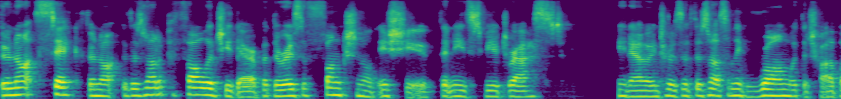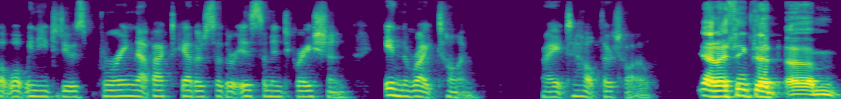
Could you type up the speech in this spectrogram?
they're not sick. They're not, there's not a pathology there, but there is a functional issue that needs to be addressed you know, in terms of there's not something wrong with the child, but what we need to do is bring that back together so there is some integration in the right time, right, to help their child. Yeah, and I think that um,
